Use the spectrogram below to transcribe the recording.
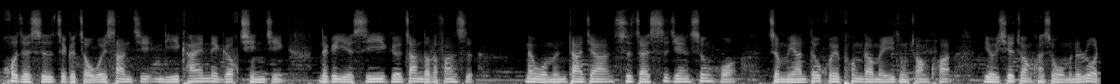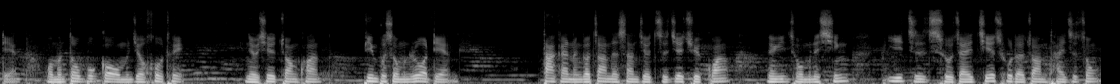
或者是这个走为上计，离开那个情景，那个也是一个战斗的方式。那我们大家是在世间生活，怎么样都会碰到每一种状况。有些状况是我们的弱点，我们斗不过我们就后退；有些状况并不是我们弱点，大概能够站得上就直接去关。那因此我们的心一直处在接触的状态之中，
